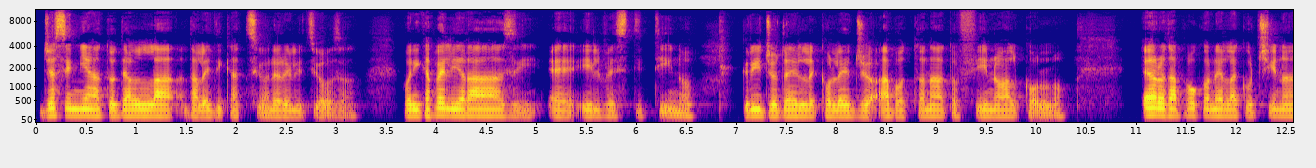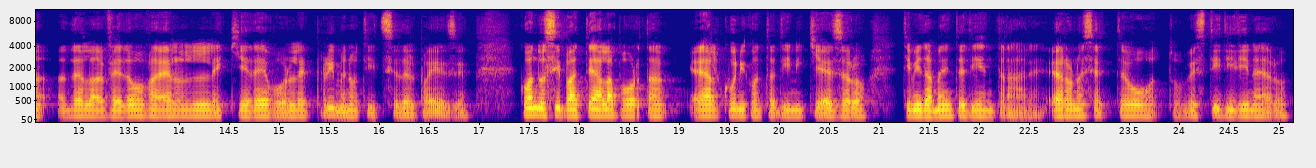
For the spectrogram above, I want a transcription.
già segnato dalla, dall'educazione religiosa, con i capelli rasi e il vestitino grigio del collegio abbottonato fino al collo Ero da poco nella cucina della vedova e le chiedevo le prime notizie del paese, quando si batté alla porta e alcuni contadini chiesero timidamente di entrare. Erano sette o otto, vestiti di nero,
